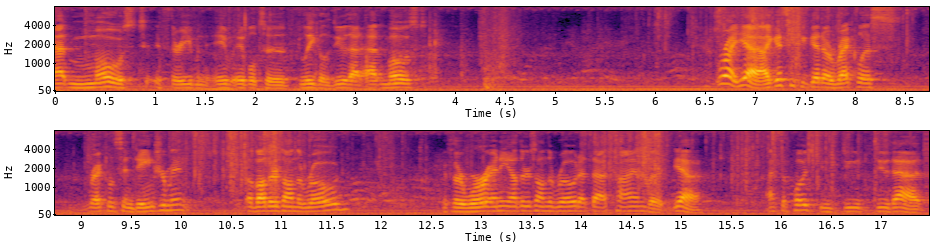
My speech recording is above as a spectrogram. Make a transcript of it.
at most, if they're even able to legally do that, at most, right? Yeah, I guess you could get a reckless, reckless endangerment of others on the road, if there were any others on the road at that time. But yeah, I suppose you can do do that.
